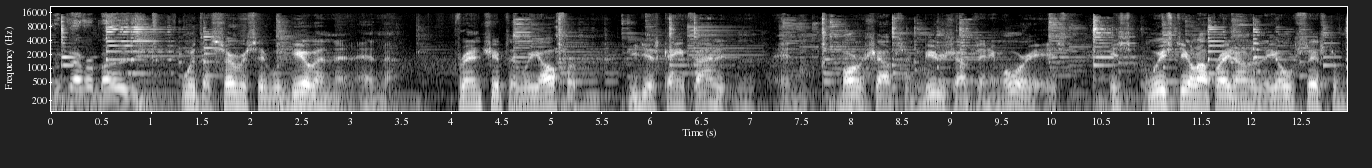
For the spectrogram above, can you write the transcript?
We've never moved. With the service that we're giving and, and friendship that we offer, you just can't find it in, in barbershops and beauty shops anymore. It's, it's, we still operate under the old system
